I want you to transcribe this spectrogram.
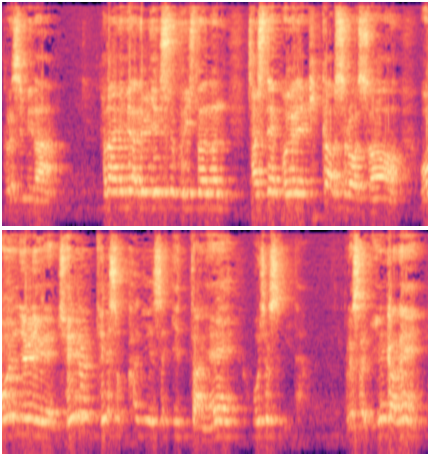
그렇습니다. 하나님의 아들 예수 그리스도는 자신의 보혈의 피값으로서 온 인류의 죄를 대속하기 위해서 이 땅에 오셨습니다. 그래서 인간의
